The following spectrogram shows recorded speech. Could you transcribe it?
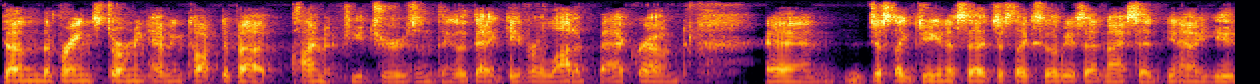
done the brainstorming, having talked about climate futures and things like that, gave her a lot of background. And just like Gina said, just like Sylvia said, and I said, you know, you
